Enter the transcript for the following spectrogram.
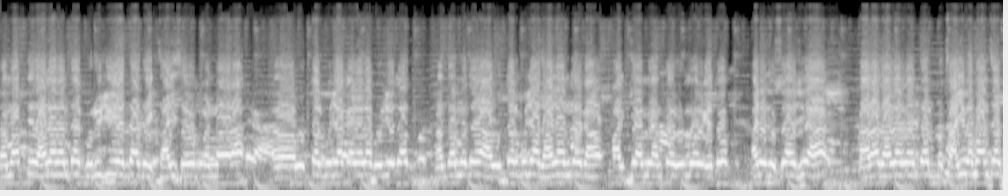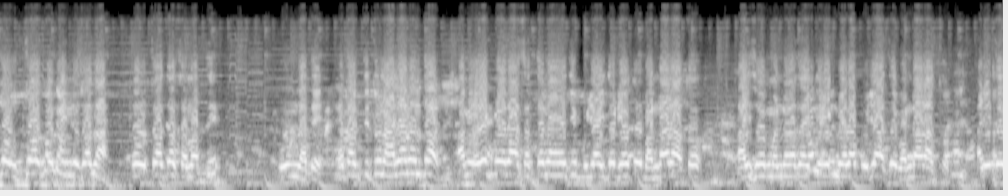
समाप्ती झाल्यानंतर गुरुजी येतात एक साई सेवक मंडळाला. उत्तर पूजा करायला गुरुजी येतात. नंतर मग ते उत्तर पूजा झाल्यानंतर पालखी आम्ही आमच्या रूमवर घेतो. आणि दुसऱ्या दिवशी हा काला झाल्यानंतर साईबाबांचा जो उत्सव असतो तीन दिवसाचा तो समाप्ती होऊन जाते. आता तिथून आल्यानंतर आम्ही एक वेळेला सत्यनारायणाची पूजा इथं ठेवतो भंडारा असतो. काही सेवक मंडळाचा एक एक वेळेला पूजा असते भंडारा असतो. आणि ते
